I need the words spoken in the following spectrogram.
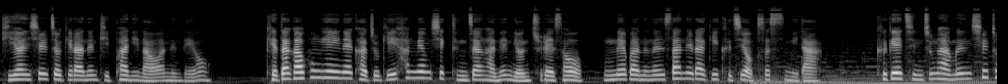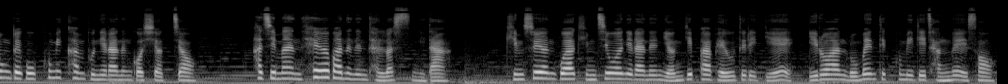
비현실적이라는 비판이 나왔는데요. 게다가 홍혜인의 가족이 한 명씩 등장하는 연출에서 국내 반응은 싸늘하기 그지 없었습니다. 그게 진중함은 실종되고 코믹한 분이라는 것이었죠. 하지만 해외 반응은 달랐습니다. 김수현과 김지원이라는 연기파 배우들이기에 이러한 로맨틱 코미디 장르에서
